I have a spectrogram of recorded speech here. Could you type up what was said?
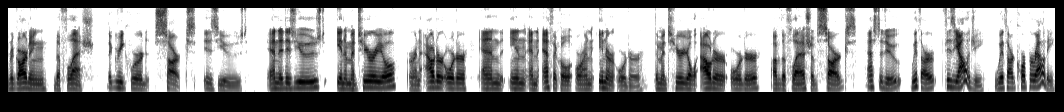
regarding the flesh. The Greek word sarx is used, and it is used in a material or an outer order and in an ethical or an inner order. The material outer order of the flesh of sarx has to do with our physiology, with our corporality.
